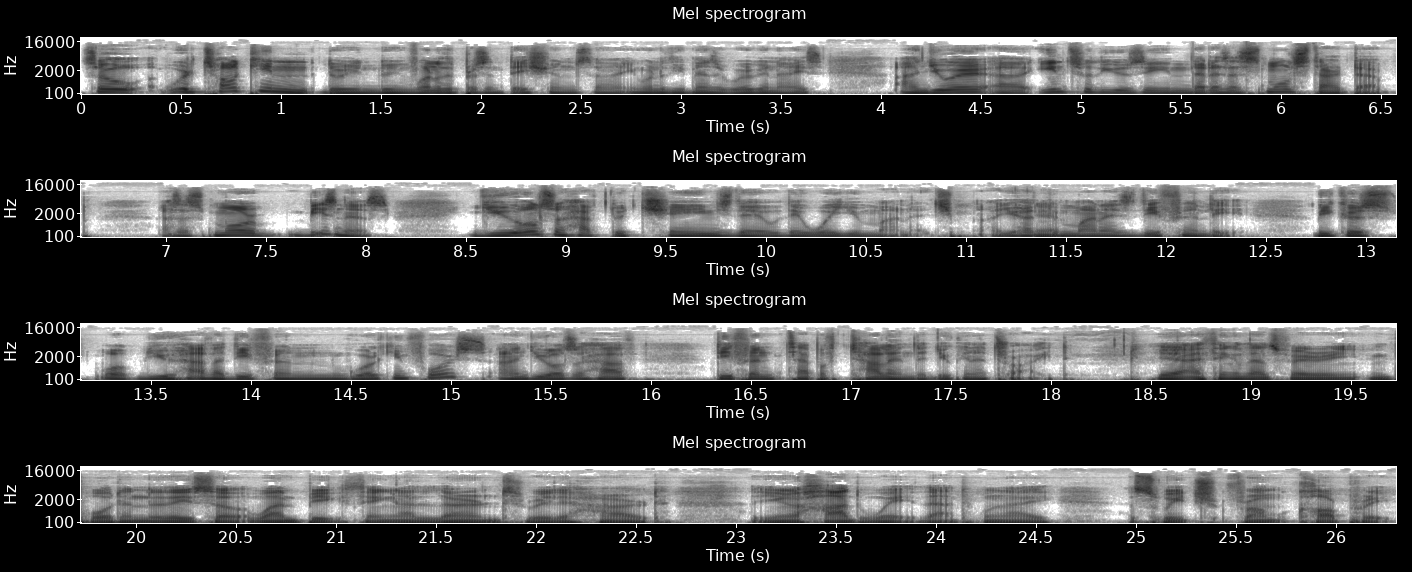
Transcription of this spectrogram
So we're talking during doing one of the presentations uh, in one of the events we organized, and you were uh, introducing that as a small startup, as a small business, you also have to change the the way you manage. Uh, you have yeah. to manage differently because well, you have a different working force, and you also have different type of talent that you can attract. Yeah, I think that's very important. That is uh, one big thing I learned really hard, in a hard way. That when I switch from corporate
